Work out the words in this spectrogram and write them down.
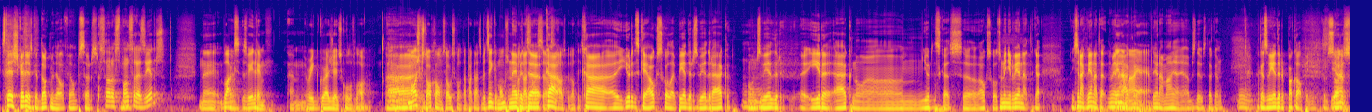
Es tieši skatījos, ka dokumentāla filma par Soros. Soros sponsorē Zviedrus. Nē, Blakus Zviedriem, um, Riga Graduate School of Law. Ā, Moškas Stokholmas augstskola tāpat tās, bet zinu, ka mums pat bet vesels, uh, uh, kā, stāvs kā uh, juridiskajai augstskolai pieder Zviedru ēka un Zviedru uh, ir ēka no um, juridiskās uh, augstskolas. Un viņi ir vienā. tā Kā, viņi sanāk vienā, tā, vienā, Vienā ēkā. mājā, jā. Vienā mājā, jā, abas divas. Mm. tā kā Zviedri ir pakalpiņi tam Jā. Soros,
